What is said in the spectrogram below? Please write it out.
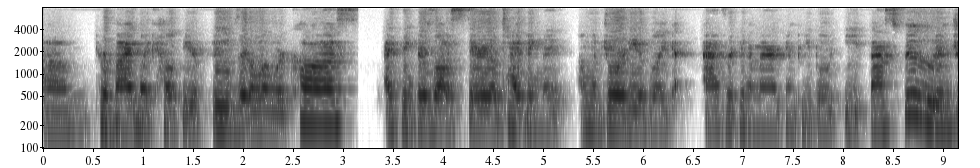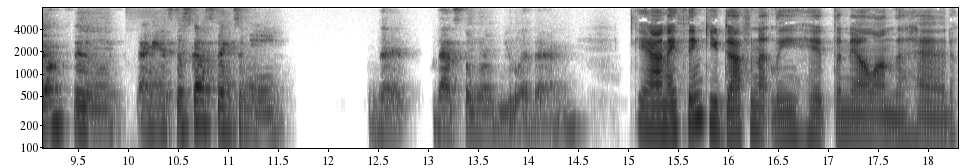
um, provide like healthier foods at a lower cost? I think there's a lot of stereotyping that a majority of like African American people eat fast food and junk food. I mean, it's disgusting to me that that's the world we live in. Yeah, and I think you definitely hit the nail on the head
